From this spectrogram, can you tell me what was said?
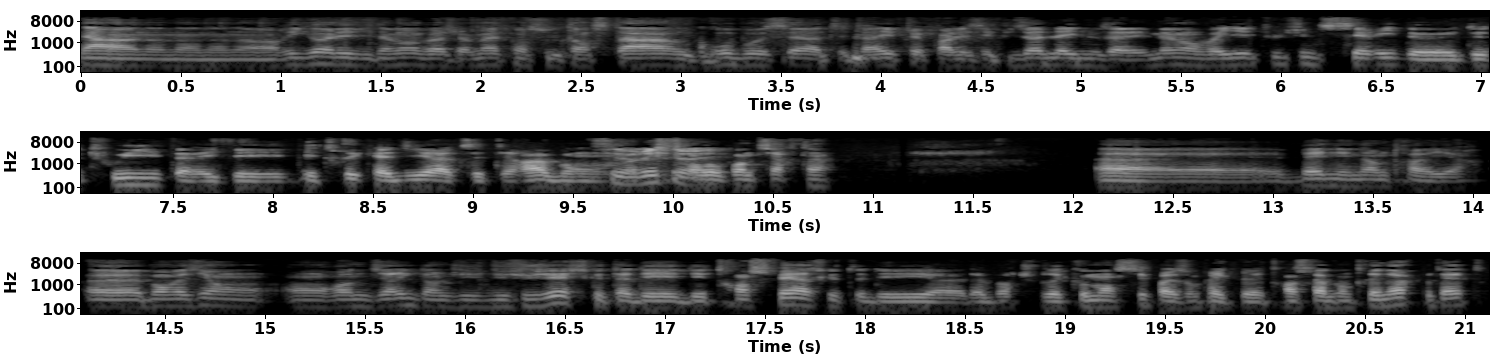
Non, non, non, non, non, on rigole évidemment, Benjamin, consultant star, gros bosseur, etc. Il prépare les épisodes. Là, il nous avait même envoyé toute une série de, de tweets avec des, des trucs à dire, etc. Bon, on C'est va vrai. reprendre certains. Euh, Ben, énorme travailleur. Euh, bon, vas-y, on, on rentre direct dans le vif du sujet. Est-ce que tu as des, des transferts? Est-ce que tu as des, euh, d'abord, tu voudrais commencer, par exemple, avec les transferts d'entraîneur, peut-être?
